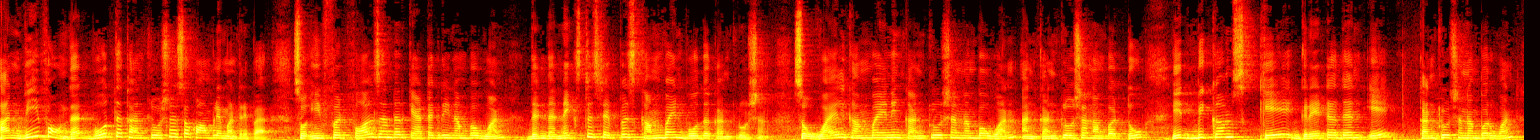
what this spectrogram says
And we found that both the conclusion is a complementary pair. So if it falls under category number 1 then the next step is combine both the conclusion. So while combining conclusion number 1 and conclusion number 2 it becomes k greater than a conclusion number 1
